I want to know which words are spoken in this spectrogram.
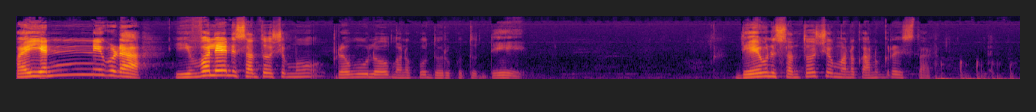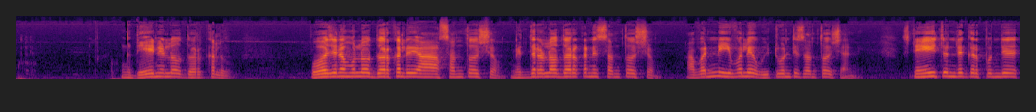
పై అన్నీ కూడా ఇవ్వలేని సంతోషము ప్రభువులో మనకు దొరుకుతుంది. దేవుని సంతోషం మనకు అనుగ్రహిస్తాడు. దేనిలో దొరకలు? భోజనములో దొరకని ఆ సంతోషం నిద్రలో దొరకని సంతోషం. అవన్నీ ఇవ్వలేవు ఇటువంటి సంతోషాన్ని. స్నేహితుని దగ్గర పొందే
